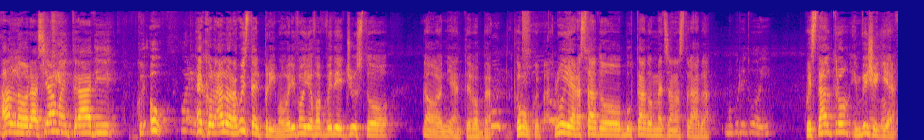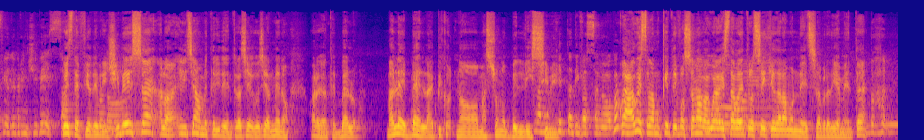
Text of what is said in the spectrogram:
Allora, siamo entrati qui. Oh, eccolo. Allora, questo è il primo. Ve li voglio far vedere giusto. No, niente, vabbè. Comunque, lui era stato buttato in mezzo a una strada. Ma pure i tuoi? Quest'altro invece chi è? fio di principessa. Questo è Fio Madonna. Principessa. Allora, iniziamo a metterli dentro, sì, così almeno. Guarda quanto è bello. Ma lei è bella, è piccola. No, ma sono La bellissimi. mucchetta di Fossanova. Qua, questa è la mucchetta di Fossanova, quella che stava dentro il secchio della monnezza praticamente. eh. Bello.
